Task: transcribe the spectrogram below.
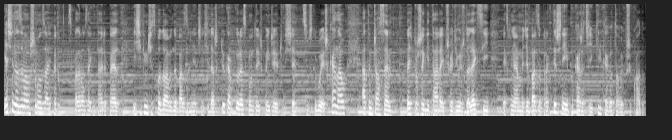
Ja się nazywam Szymon Zajfert, składam za gitary.pl. Jeśli film się spodoba, będę bardzo wdzięczny, jeśli dasz kciuka w górę, skomentujesz poniżej, oczywiście subskrybujesz kanał, a tymczasem weź proszę gitarę i przechodzimy już do lekcji. Jak wspomniałem, będzie bardzo praktycznie i pokażę Ci kilka gotowych przykładów.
